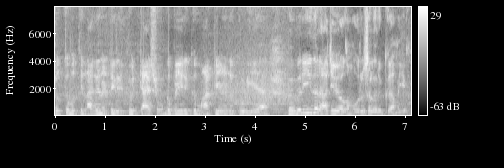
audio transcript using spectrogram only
சொத்து பற்றி நகை நட்டு லிக்விட் கேஷ் உங்கள் பெயருக்கு மாற்றி எழுதக்கூடிய விபரீத ராஜயோகம் ஒரு சிலருக்கு அமையும்.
